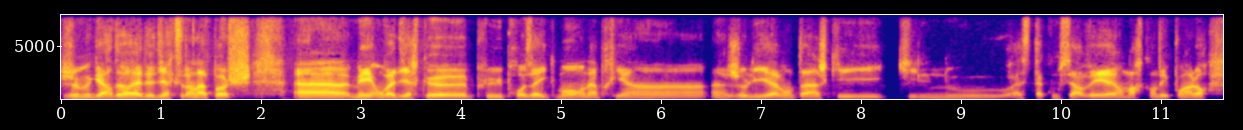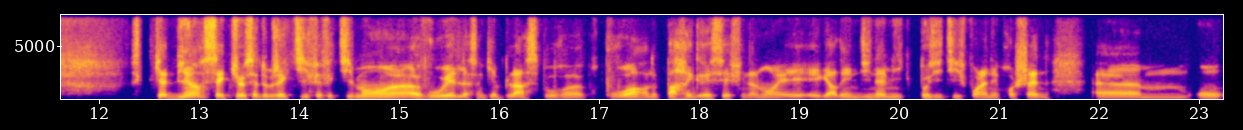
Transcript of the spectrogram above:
je me garderai de dire que c'est dans la poche. Euh, mais on va dire que plus prosaïquement, on a pris un, joli avantage qui, qui, nous reste à conserver en marquant des points. Alors, ce qui est bien, c'est que cet objectif, effectivement, avoué de la cinquième place pour pouvoir ne pas régresser finalement et, garder une dynamique positive pour l'année prochaine, euh, on,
